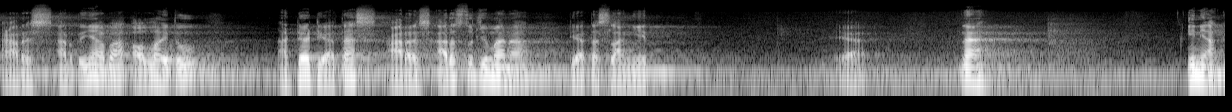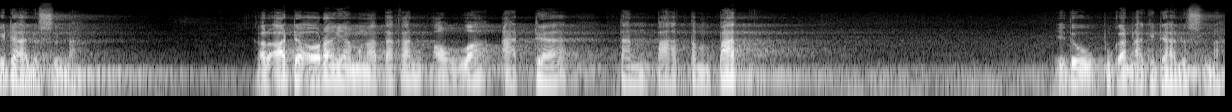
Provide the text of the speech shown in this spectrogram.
ars. Artinya apa? Allah itu ada di atas ars. Ars itu di mana? Di atas langit. Ya. Nah, ini akidah halus sunnah. Kalau ada orang yang mengatakan Allah ada tanpa tempat itu bukan akidah halus sunnah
